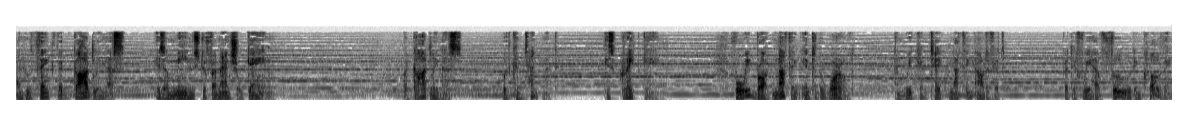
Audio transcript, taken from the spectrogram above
and who think that godliness is a means to financial gain. But godliness with contentment is great gain. For we brought nothing into the world, and we can take nothing out of it. But if we have food and clothing,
